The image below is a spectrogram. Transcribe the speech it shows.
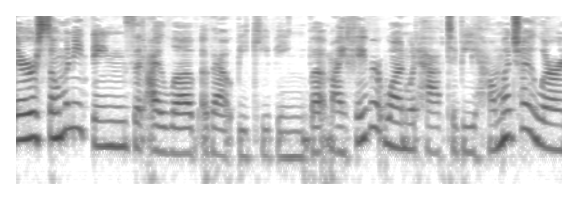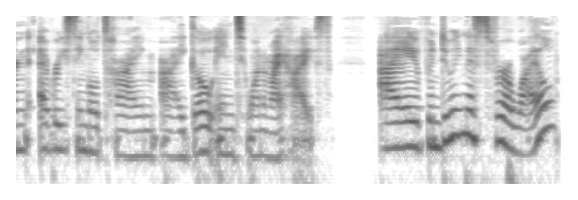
There are so many things that I love about beekeeping, but my favorite one would have to be how much I learn every single time I go into one of my hives. I've been doing this for a while,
